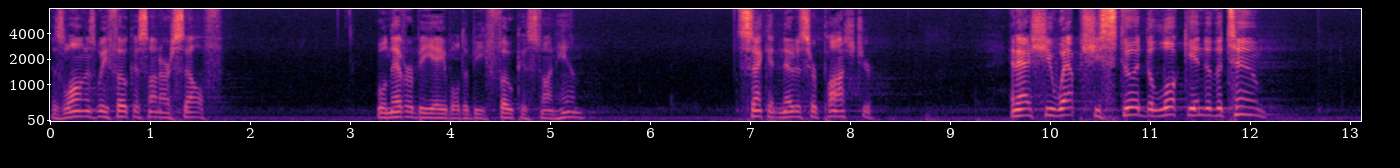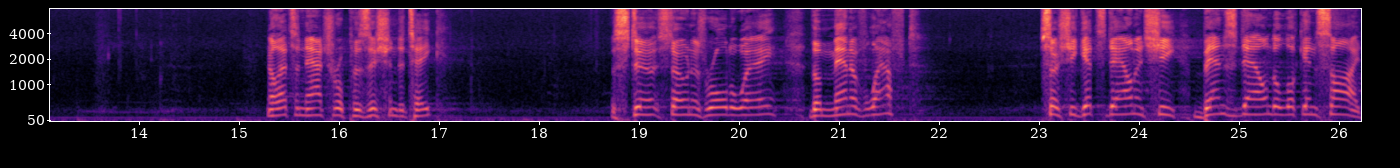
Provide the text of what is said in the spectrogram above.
As long as we focus on ourselves, we'll never be able to be focused on Him. Second, notice her posture. And as she wept, she stood to look into the tomb. Now, that's a natural position to take. The stone is rolled away, the men have left. So she gets down and she bends down to look inside.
